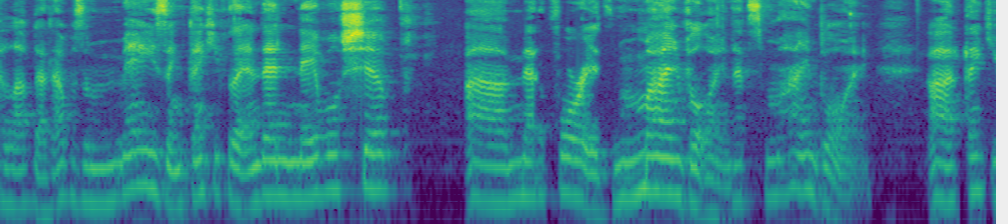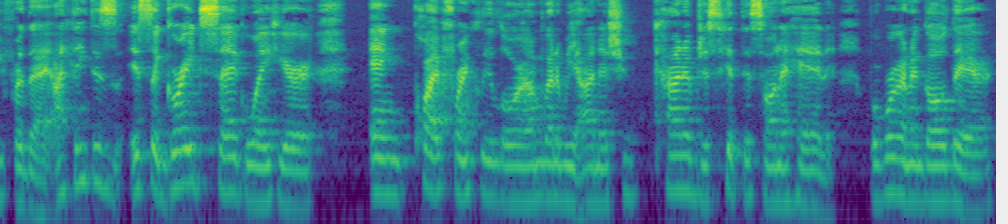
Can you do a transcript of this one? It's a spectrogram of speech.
I love that. That was amazing. Thank you for that. And then naval ship uh, metaphor is mind blowing. That's mind blowing. Uh, thank you for that. I think this it's a great segue here. And quite frankly, Laura, I'm going to be honest. You kind of just hit this on the head, but we're going to go there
